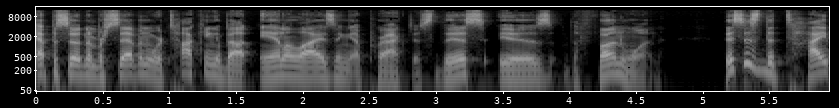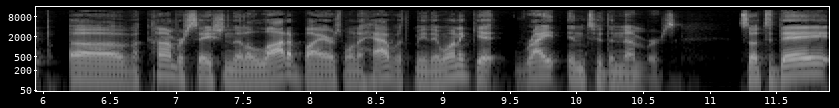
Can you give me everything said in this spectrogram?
Episode number seven, we're talking about analyzing a practice. This is the fun one. This is the type of conversation that a lot of buyers want to have with me. They want to get right into the numbers. So today,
